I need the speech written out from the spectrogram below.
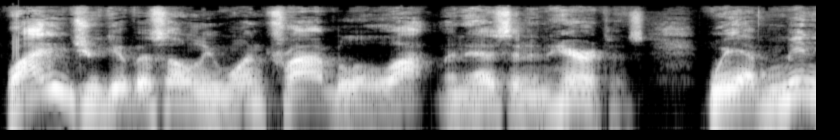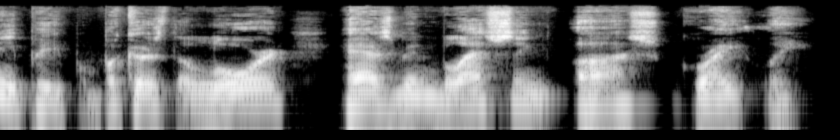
Why did you give us only one tribal allotment as an inheritance? We have many people because the Lord has been blessing us greatly.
